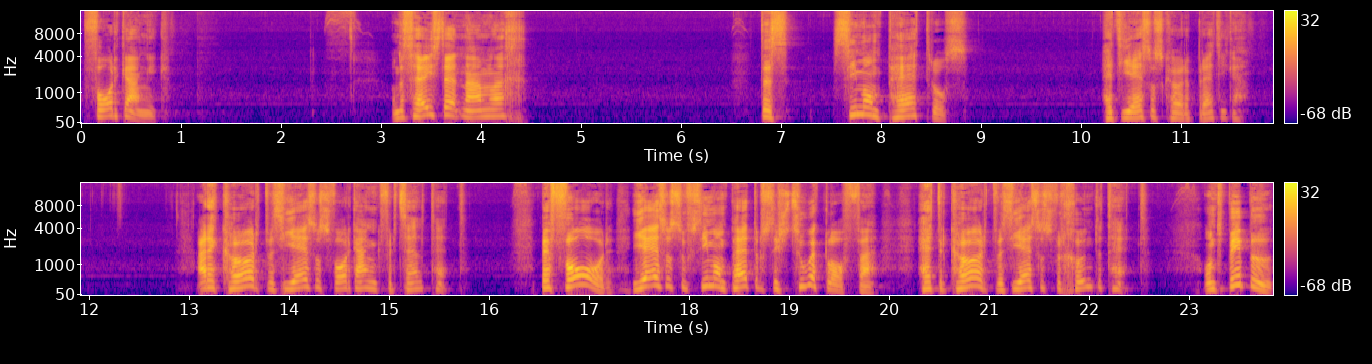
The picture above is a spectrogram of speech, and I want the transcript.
vorgängig. Und das heisst dort nämlich, dass Simon Petrus Jesus gehört predigen. Er hat gehört, was Jesus vorgängig erzählt hat. Bevor Jesus auf Simon Petrus ist zugelaufen, hat er gehört, was Jesus verkündet hat. Und die Bibel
